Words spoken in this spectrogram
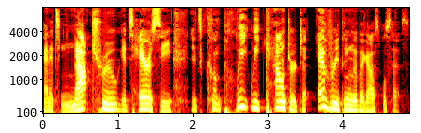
And it's not true. It's heresy. It's completely counter to everything that the gospel says.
